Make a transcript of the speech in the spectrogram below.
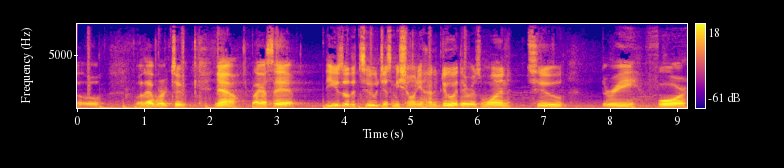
Uh-oh. Well, that worked too. Now, like I said, these are the two, just me showing you how to do it. There is one, two, three, four,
